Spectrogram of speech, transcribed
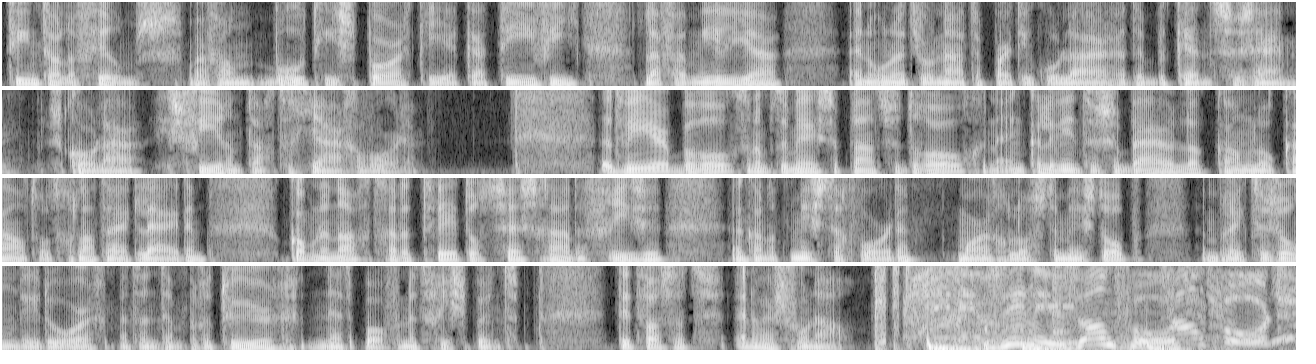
tientallen films... waarvan Brutti Sporchi e Cattivi, La Famiglia en Una Giornata Particolare de bekendste zijn. Scola is 84 jaar geworden. Het weer bewolkt en op de meeste plaatsen droog. Een enkele winterse bui kan lokaal tot gladheid leiden. Komende nacht gaat het 2 tot 6 graden vriezen en kan het mistig worden. Morgen lost de mist op en breekt de zon weer door met een temperatuur net boven het vriespunt. Dit was het NOS Journaal. Zin in Zandvoort, Zandvoort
